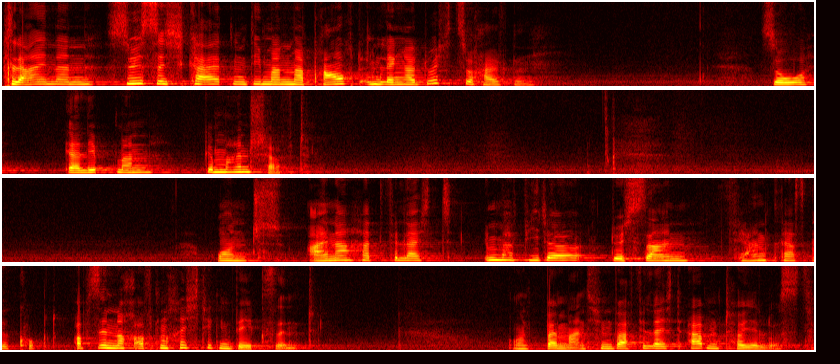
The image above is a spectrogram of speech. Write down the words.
kleinen Süßigkeiten, die man mal braucht, um länger durchzuhalten. So erlebt man Gemeinschaft. Und einer hat vielleicht immer wieder durch sein Fernglas geguckt, ob sie noch auf dem richtigen Weg sind. Und bei manchen war vielleicht Abenteuerlust.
